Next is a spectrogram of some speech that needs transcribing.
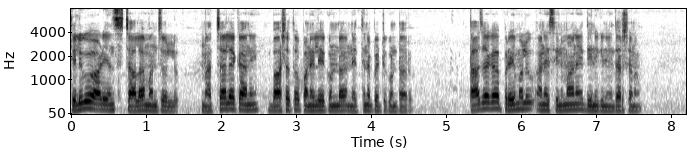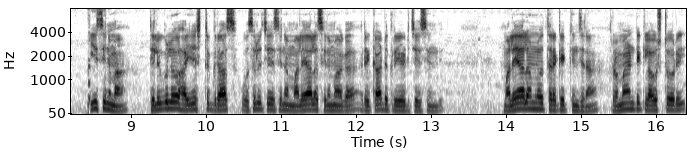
తెలుగు ఆడియన్స్ చాలా మంచోళ్ళు. నచ్చాలే కానీ భాషతో పని లేకుండా నెత్తిన పెట్టుకుంటారు. తాజాగా ప్రేమలు అనే సినిమానే దీనికి నిదర్శనం. ఈ సినిమా తెలుగులో హయ్యెస్ట్ గ్రాస్ వసూలు చేసిన మలయాళ సినిమాగా రికార్డు క్రియేట్ చేసింది. మలయాళంలో తెరకెక్కించిన romantic love story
